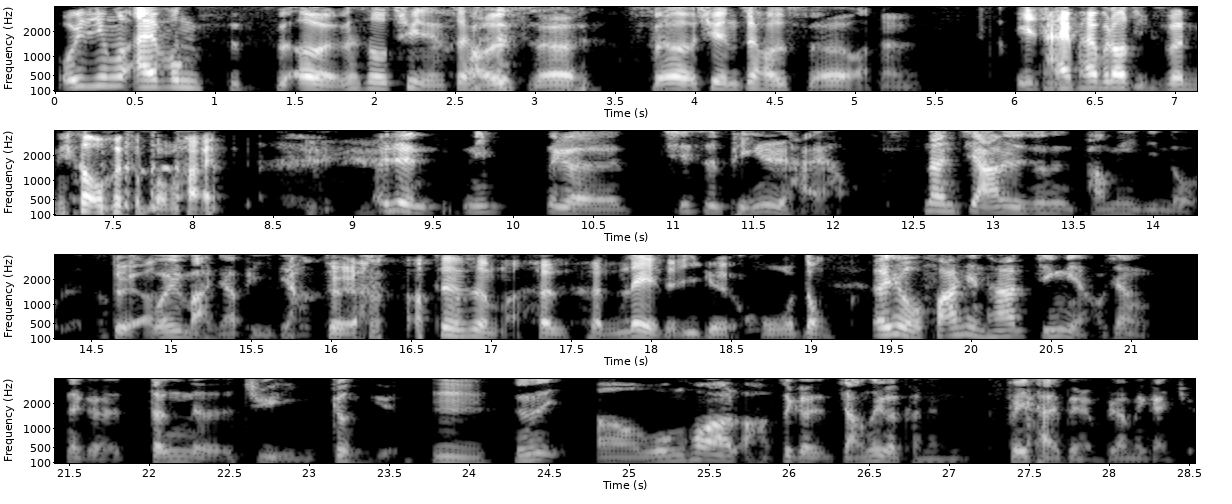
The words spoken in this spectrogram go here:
我已经用 iPhone 十十二，那时候去年最好是十二，十二去年最好是十二嘛，嗯，也还拍不到景深，你要我怎么拍？而且你那个其实平日还好，但假日就是旁边一定都有人，对啊我会把人家劈掉。对啊，真的是很麻很很累的一个活动。而且我发现他今年好像那个灯的距离更远，嗯，就是呃文化啊，这个讲这个可能非台北人比较没感觉，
